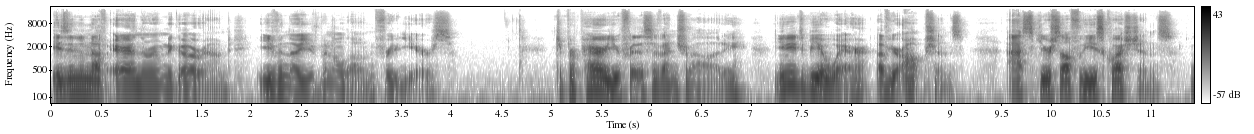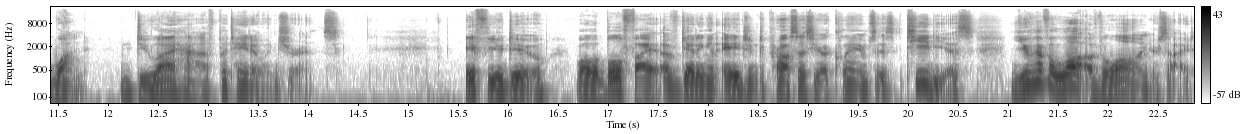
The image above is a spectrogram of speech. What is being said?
isn't enough air in the room to go around, even though you've been alone for years. To prepare you for this eventuality, you need to be aware of your options. Ask yourself these questions 1. Do I have potato insurance? If you do, while a bullfight of getting an agent to process your claims is tedious, you have a lot of the law on your side,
